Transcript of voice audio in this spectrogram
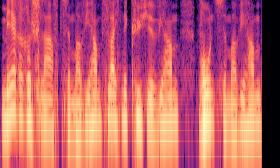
mehrere Schlafzimmer, wir haben vielleicht eine Küche, wir haben Wohnzimmer, wir haben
